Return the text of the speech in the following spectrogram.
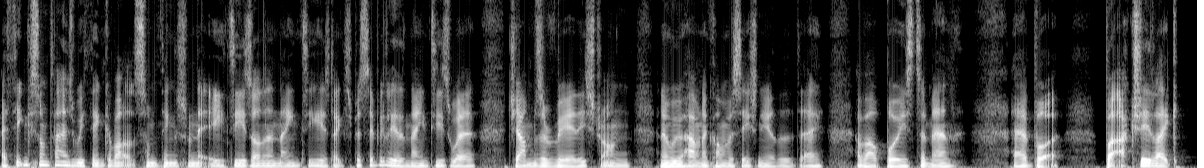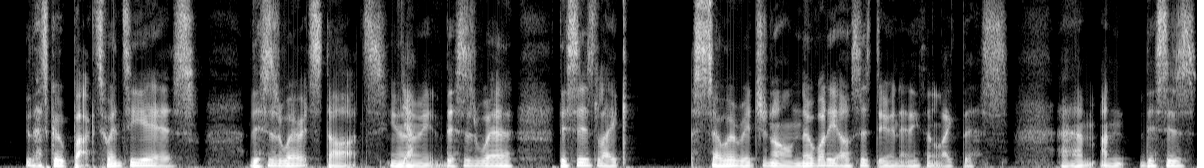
I think sometimes we think about some things from the 80s or the 90s, like specifically the 90s where jams are really strong. I know we were having a conversation the other day about Boyz II Men. Uh, but but actually like let's go back 20 years this is where it starts you know what i mean this is where this is like so original nobody else is doing anything like this um and this is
